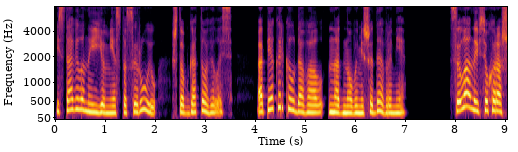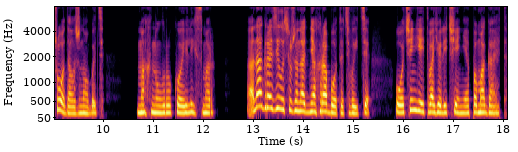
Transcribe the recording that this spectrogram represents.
и ставила на ее место сырую, чтоб готовилась. А пекарь колдовал над новыми шедеврами. С Иланой все хорошо должно быть», — махнул рукой Лисмар. «Она грозилась уже на днях работать выйти. Очень ей твое лечение помогает».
